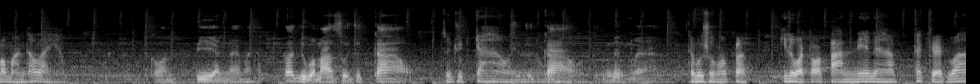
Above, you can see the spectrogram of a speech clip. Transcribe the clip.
ประมาณเท่าไหร่ครับ ก่อนเปลี่ยนนะครับ ก็อยู่ประมาณ 0.9 0.9เอง0.9 ถึง1เลยฮะ ท่านผู้ชมครับปรับกิโลวัตต์ต่อตันเนี่ยนะครับ ถ้าเกิดว่า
